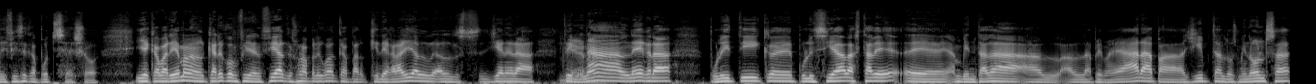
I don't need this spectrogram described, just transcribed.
difícil que pot ser això. I acabaríem amb el Care Confidencial, que és una pel·lícula que per qui li agradi el, el gènere criminal, negre, polític, eh, policial, està bé, eh, ambientada al, a la primavera àrab, a Egipte, el 2011,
